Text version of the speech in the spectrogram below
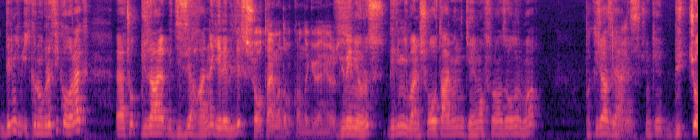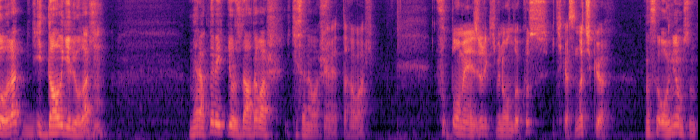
dediğim gibi ikonografik olarak e, çok güzel bir dizi haline gelebilir. Showtime'a da bu konuda güveniyoruz. Güveniyoruz. Dediğim gibi hani Showtime'ın Game of Thrones'a olur mu? Bakacağız yani. Evet. Çünkü bütçe olarak iddialı geliyorlar. Hı hı. Merakla bekliyoruz. Daha da var. 2 sene var. Evet daha var. Football Manager 2019 2 Kasım'da çıkıyor. Nasıl oynuyor musun?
